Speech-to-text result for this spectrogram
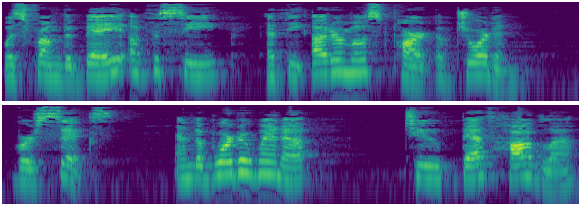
was from the bay of the sea at the uttermost part of Jordan. Verse 6. And the border went up to Beth Hogla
